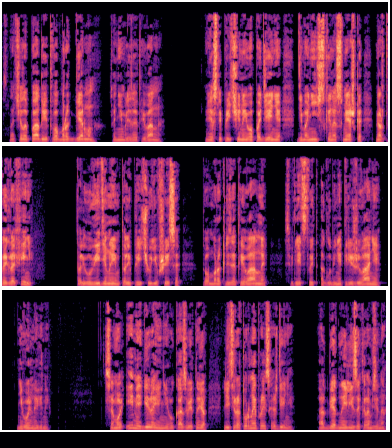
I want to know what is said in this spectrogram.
Сначала падает в обморок Герман, за ним Лизавета Ивановна. Если причина его падения — демоническая насмешка мертвой графини, то ли увиденное им, то ли причудившееся, то обморок Лизаветы Ивановны свидетельствует о глубине переживания невольной вины. Само имя героини указывает на ее литературное происхождение от бедной Лизы Карамзина.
